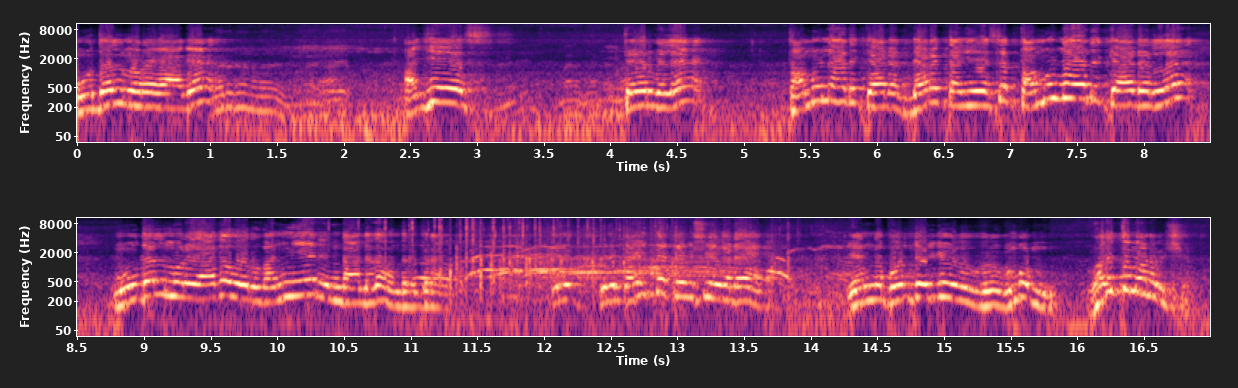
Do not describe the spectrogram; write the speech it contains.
முதல் முறையாக ஐஏஎஸ் தேர்வில் Tamil Nadu cadre direct IAS Tamil Nadu கேடர்ல முதல் முறையாக ஒரு ஒன் இயர் இந்த ஆண்டு தான் வந்திருக்கிறாங்க இது இது கைத்தட்ட விஷயம் கிடையாது. என்னை பொறுத்த வரைக்கும் ரொம்ப வருத்தமான விஷயம்.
